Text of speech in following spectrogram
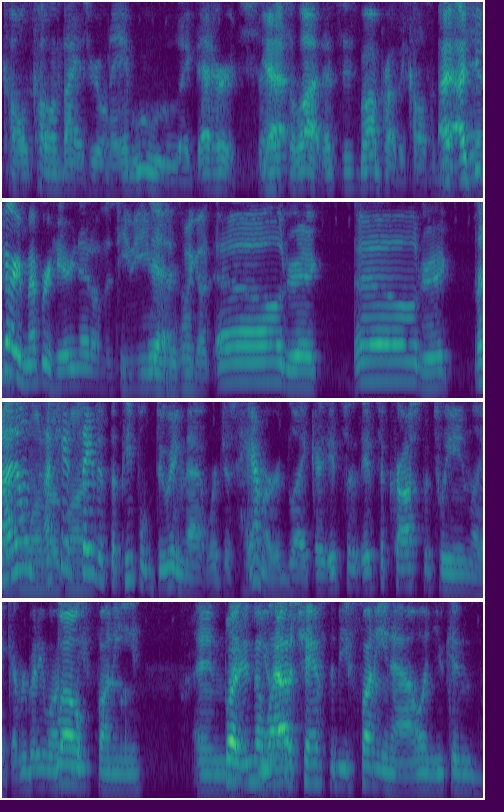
call call him by his real name, ooh, like that hurts. Yeah. That's a lot. That's his mom probably calls him. I, I think. I remember hearing that on the TV. Yeah. Somebody going, Eldrick, Eldrick. But I don't. I can't say that the people doing that were just hammered. Like uh, it's a it's a cross between like everybody wants Well- to be funny, and But like, in the you have a chance to be funny now, and you can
